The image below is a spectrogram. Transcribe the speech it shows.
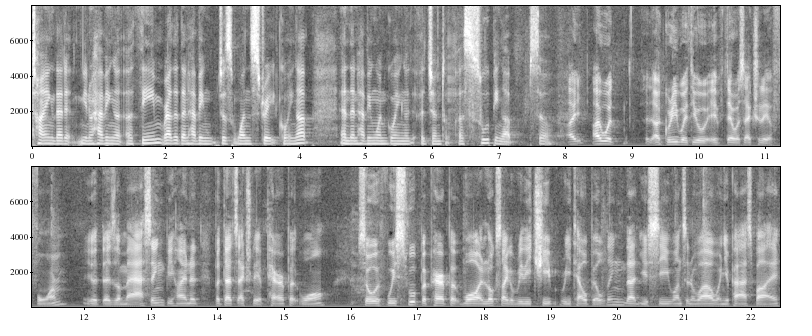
tying that, in, you know, having a, a theme rather than having just one straight going up and then having one going a, a gentle, a swooping up, so. I, I would agree with you if there was actually a form, there's a massing behind it, but that's actually a parapet wall. So if we swoop a parapet wall, it looks like a really cheap retail building that you see once in a while when you pass by.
